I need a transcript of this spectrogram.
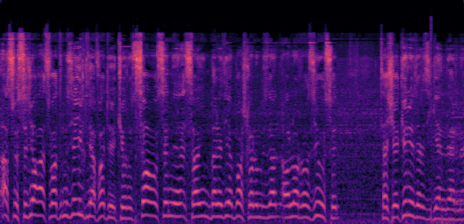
asfalt, sıcak asfaltımızı ilk defa döküyoruz. Sağ olsun e, Sayın Belediye Başkanımızdan Allah razı olsun. Teşekkür ederiz genlerine.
